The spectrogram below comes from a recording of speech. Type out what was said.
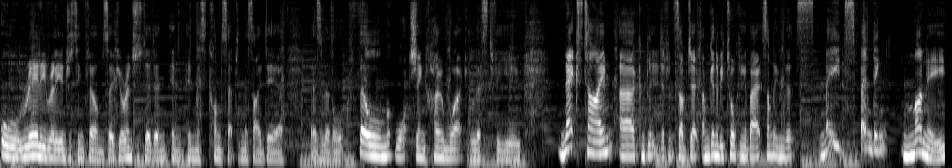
All really, really interesting films. So if you're interested in, in, in this concept and this idea, there's a little film watching homework list for you. Next time, a uh, completely different subject. I'm going to be talking about something that's made spending money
